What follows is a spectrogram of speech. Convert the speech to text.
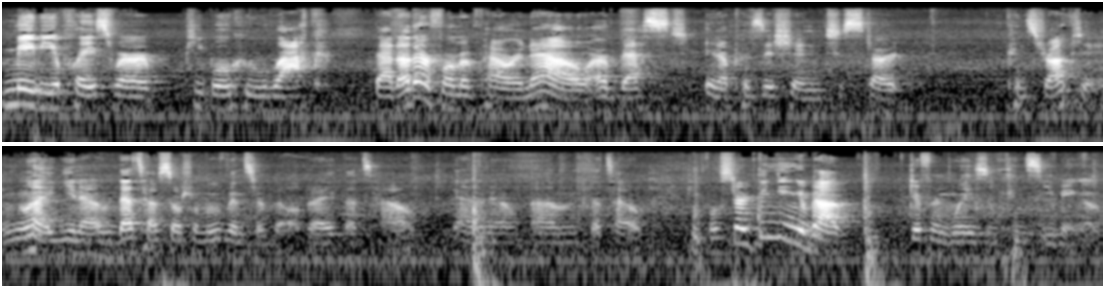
maybe a place where people who lack that other form of power now are best in a position to start constructing. Like you know, that's how social movements are built, right? That's how I don't know. Um, that's how people start thinking about different ways of conceiving of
